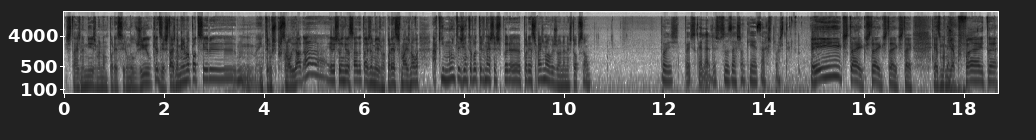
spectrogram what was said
estás na mesma, não me parece ser um elogio. Quer dizer, estás na mesma pode ser eh, em termos de personalidade. Ah, eras tão engraçada, estás na mesma, pareces mais nova. Há aqui muita gente a bater nestas para pareces mais nova, Joana, nesta opção. Pois, pois, se calhar as pessoas acham que é essa a resposta. Ei, gostei, gostei, gostei, gostei. És uma mulher perfeita.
